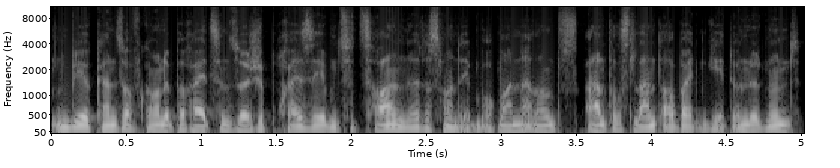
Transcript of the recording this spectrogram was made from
und wir ganz oft gar nicht bereit sind, solche Preise eben zu zahlen, ne? dass man eben auch mal in ein anderes, anderes Land arbeiten geht und und und.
